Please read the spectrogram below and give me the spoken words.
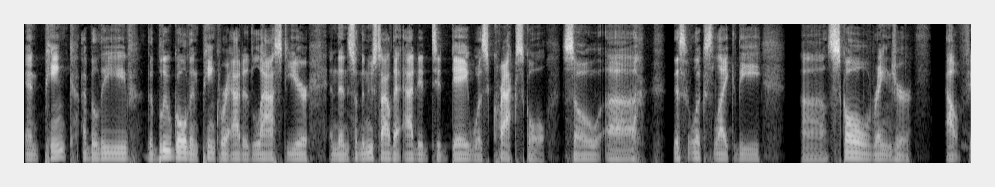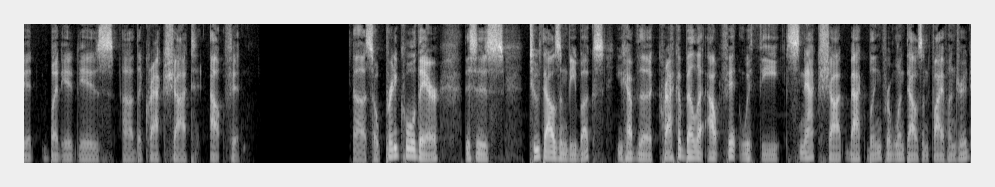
and pink. I believe the blue, gold, and pink were added last year, and then so the new style that added today was crack skull. So uh, this looks like the uh, Skull Ranger outfit, but it is uh, the crack shot outfit. Uh, so pretty cool there. This is 2000 V bucks. You have the Crackabella outfit with the Snack Shot back bling for 1500,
